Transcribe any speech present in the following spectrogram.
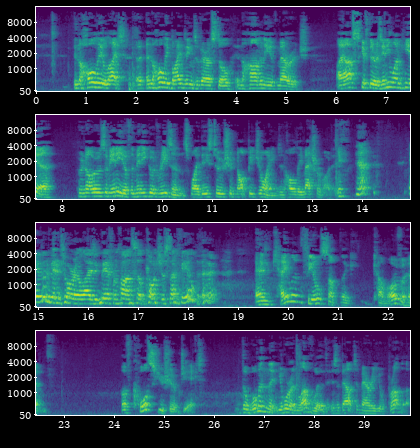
in the holy light, uh, in the holy bindings of Erastil, in the harmony of marriage, I ask if there is anyone here who knows of any of the many good reasons why these two should not be joined in holy matrimony. A bit of editorializing there from Van Subconscious, I feel. And Kalen feels something come over him. Of course you should object. The woman that you're in love with is about to marry your brother.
